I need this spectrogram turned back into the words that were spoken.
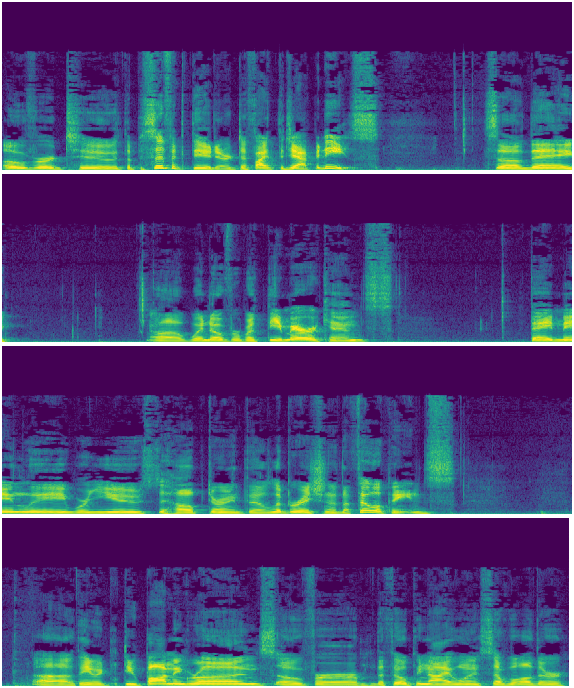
over to the Pacific Theater to fight the Japanese. So they uh, went over with the Americans. They mainly were used to help during the liberation of the Philippines uh, they would do bombing runs over the Philippine Islands, several other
